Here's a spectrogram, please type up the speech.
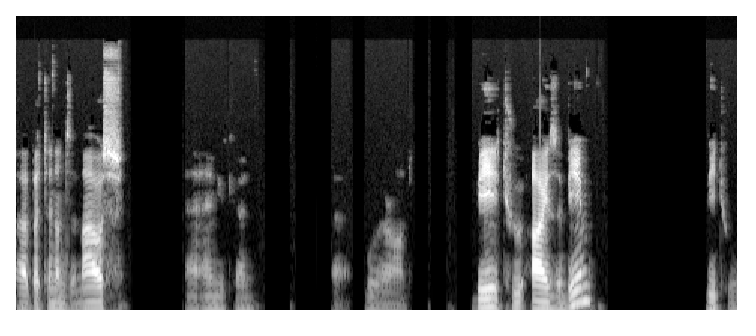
uh, button on the mouse uh, and you can uh, move around. B to eye the beam, B to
